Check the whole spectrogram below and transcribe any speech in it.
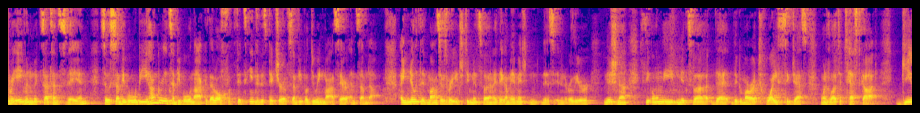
Re'evin. So some people will be hungry and some people will not, because that all f- fits into this picture of some people doing maaser and some not. I note that maaser is a very interesting mitzvah, and I think I may have mentioned this in an earlier Mishnah. It's the only mitzvah that the Gemara twice suggests one is allowed to test God. Give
